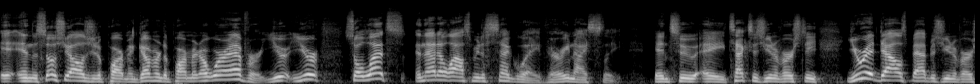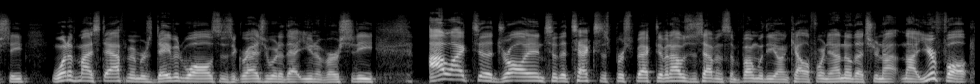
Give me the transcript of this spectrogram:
in the sociology department, government department, or wherever you're, you're, so let's, and that allows me to segue very nicely into a Texas university. You were at Dallas Baptist University. One of my staff members, David Walls, is a graduate of that university. I like to draw into the Texas perspective, and I was just having some fun with you on California. I know that's not not your fault.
